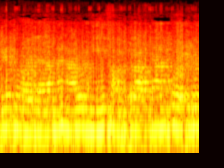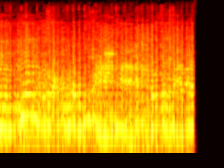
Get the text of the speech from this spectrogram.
เรียบร้อยแล้วนะคะ วันนี้สำหรับการเปิดเดือเครื่อง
